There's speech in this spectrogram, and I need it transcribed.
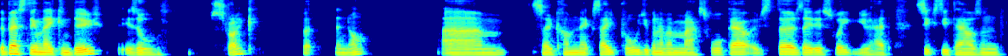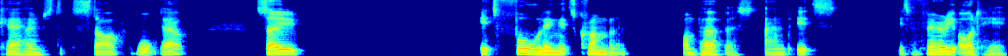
The best thing they can do is all strike they're not. Um, so come next April, you're going to have a mass walkout. It was Thursday this week. You had 60,000 care home st- staff walked out. So it's falling, it's crumbling on purpose. And it's, it's very odd here.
